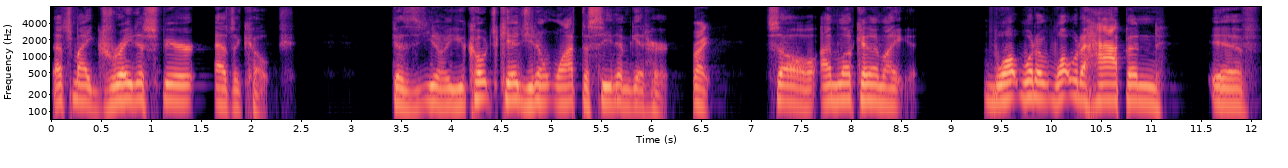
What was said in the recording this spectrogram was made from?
That's my greatest fear as a coach. Because, you know, you coach kids, you don't want to see them get hurt. Right. So I'm looking, I'm like, what would have what would have happened if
